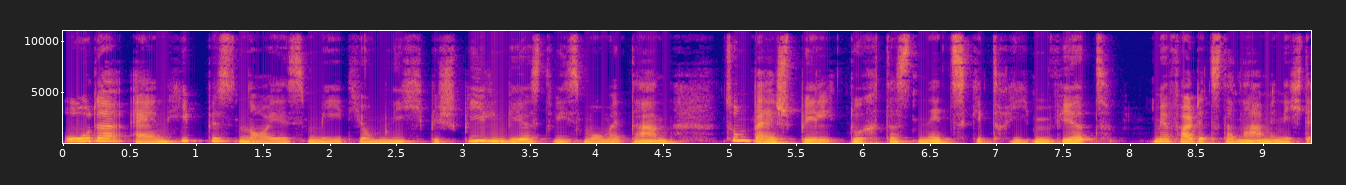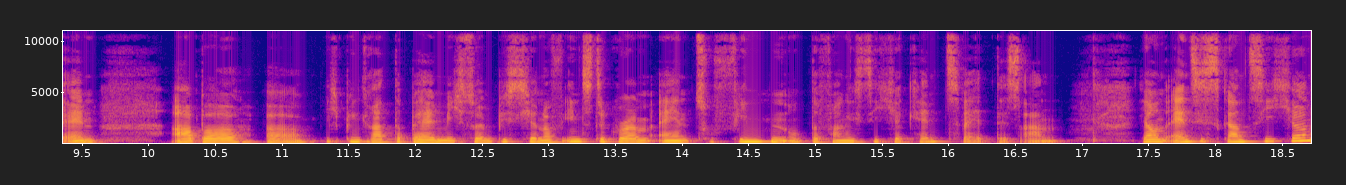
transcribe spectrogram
oder ein hippes neues Medium nicht bespielen wirst, wie es momentan zum Beispiel durch das Netz getrieben wird. Mir fällt jetzt der Name nicht ein, aber äh, ich bin gerade dabei, mich so ein bisschen auf Instagram einzufinden und da fange ich sicher kein zweites an. Ja, und eins ist ganz sicher,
